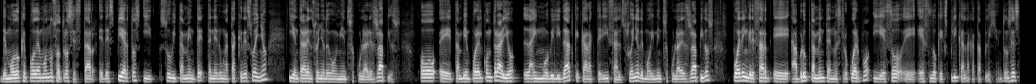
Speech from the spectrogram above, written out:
De modo que podemos nosotros estar eh, despiertos y súbitamente tener un ataque de sueño y entrar en sueño de movimientos oculares rápidos o eh, también por el contrario, la inmovilidad que caracteriza el sueño de movimientos oculares rápidos puede ingresar eh, abruptamente a nuestro cuerpo y eso eh, es lo que explica la cataplegia. Entonces,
